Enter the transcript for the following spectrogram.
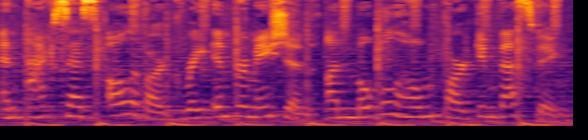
and access all of our great information on mobile home park investing.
